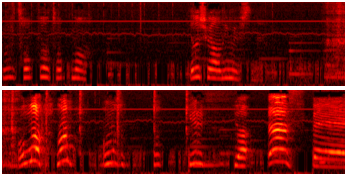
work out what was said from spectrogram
Dur topla topla. Ya da şöyle alayım hepsini. Allah lan! Anasını geri. Ya öf be!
